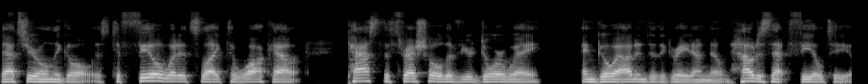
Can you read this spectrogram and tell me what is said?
that's your only goal is to feel what it's like to walk out past the threshold of your doorway and go out into the great unknown how does that feel to you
